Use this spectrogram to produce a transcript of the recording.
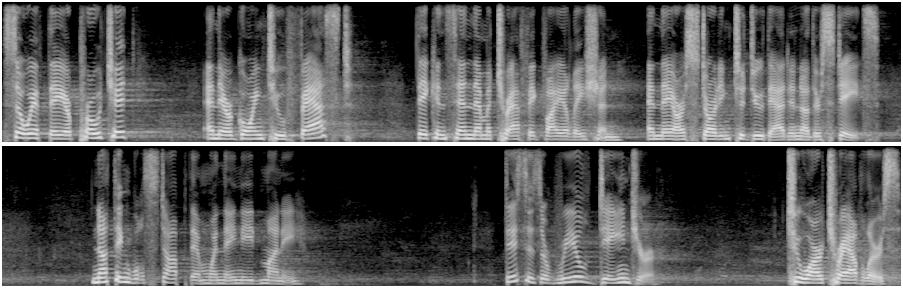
So if they approach it and they're going too fast, they can send them a traffic violation. And they are starting to do that in other states. Nothing will stop them when they need money. This is a real danger to our travelers.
